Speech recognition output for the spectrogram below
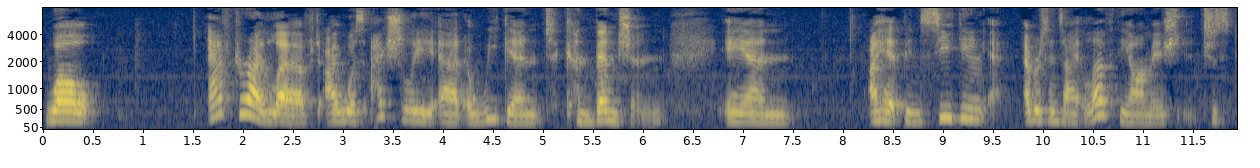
Well after i left i was actually at a weekend convention. And I had been seeking ever since I had left the Amish, just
